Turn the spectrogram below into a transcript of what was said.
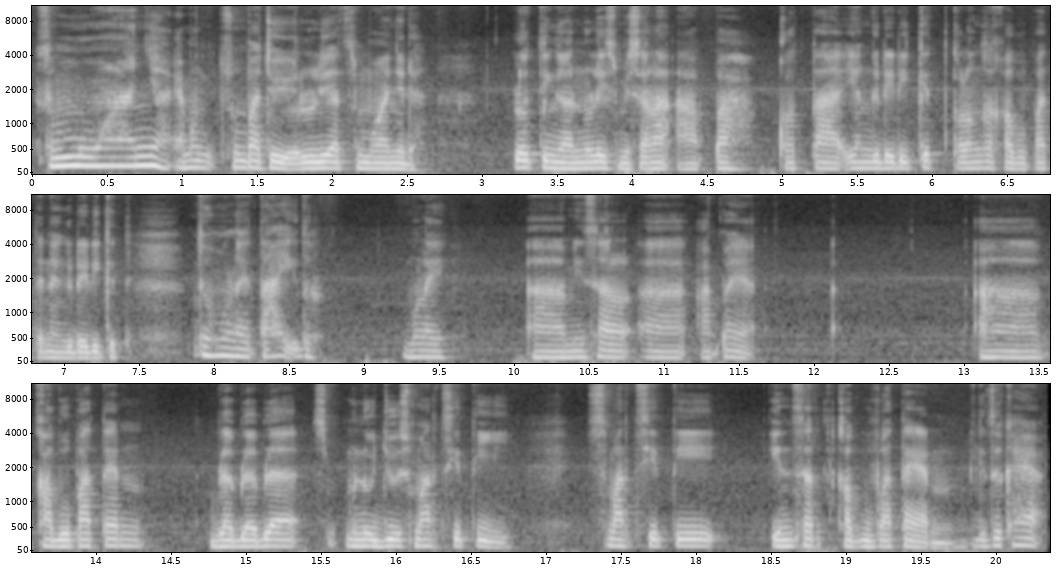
Semuanya emang sumpah cuy lu lihat semuanya dah lu tinggal nulis misalnya apa kota yang gede dikit kalau enggak kabupaten yang gede dikit itu mulai tai tuh. Mulai uh, misal uh, apa ya uh, kabupaten bla bla bla menuju smart city. Smart city insert kabupaten. Gitu kayak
